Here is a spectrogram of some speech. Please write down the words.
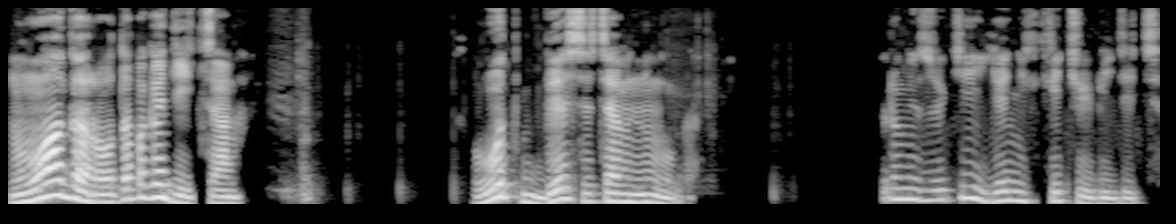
Ну, огорода погодите. Вот бесится много. Кроме звуки я не хочу видеть.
